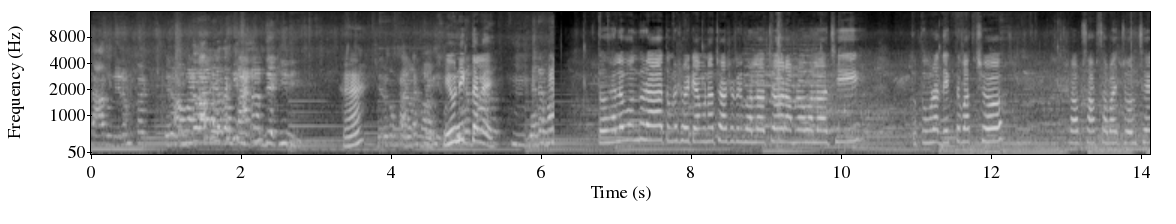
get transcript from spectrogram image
দারুণ এরকম এরকম আমরা একটা- কখনো এরকম কাটা দেখিনি। হ্যাঁ। ইউনিক তাহলে তো হ্যালো বন্ধুরা তোমরা সবাই কেমন আছো? আশা করি ভালো আছো আর আমরাও ভালো আছি। তো তোমরা দেখতে পাচ্ছ সব সাফ সাফাই চলছে।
